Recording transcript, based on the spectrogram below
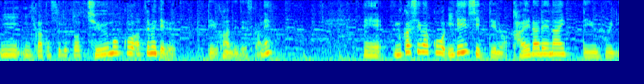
いい言い方すると注目を集めてるっていう感じですかね。で昔はこう遺伝子っていうのは変えられないっていうふうに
